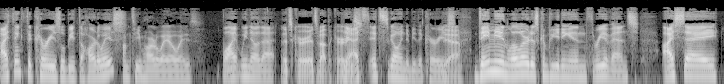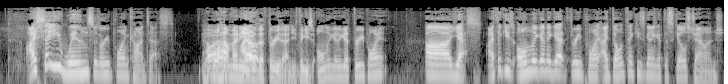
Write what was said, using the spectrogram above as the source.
I think the Curries will beat the Hardaways. I'm Team Hardaway always. Well, I, we know that. It's Curry. It's about the Currys. Yeah, it's it's going to be the Currys. Yeah. Damian Lillard is competing in three events. I say, I say he wins the three point contest. How, well, how many I out of the three then? You think he's only going to get three point? Uh, yes. I think he's only going to get three point. I don't think he's going to get the skills challenge.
